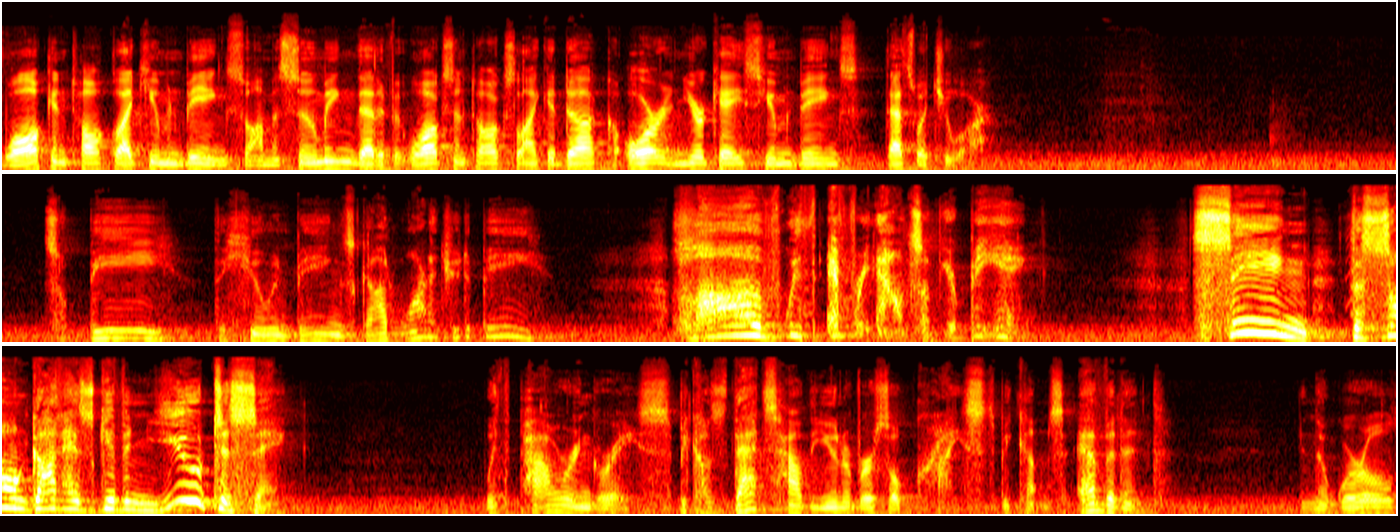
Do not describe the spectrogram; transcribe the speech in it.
walk and talk like human beings. So I'm assuming that if it walks and talks like a duck, or in your case, human beings, that's what you are. So be human beings God wanted you to be. Love with every ounce of your being. Sing the song God has given you to sing with power and grace, because that's how the universal Christ becomes evident in the world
